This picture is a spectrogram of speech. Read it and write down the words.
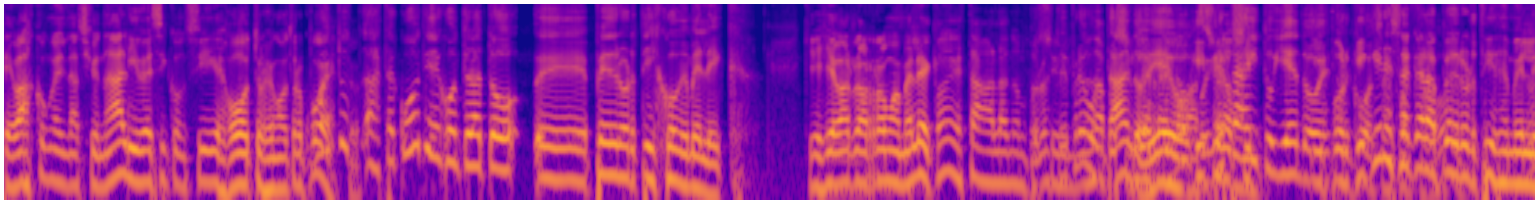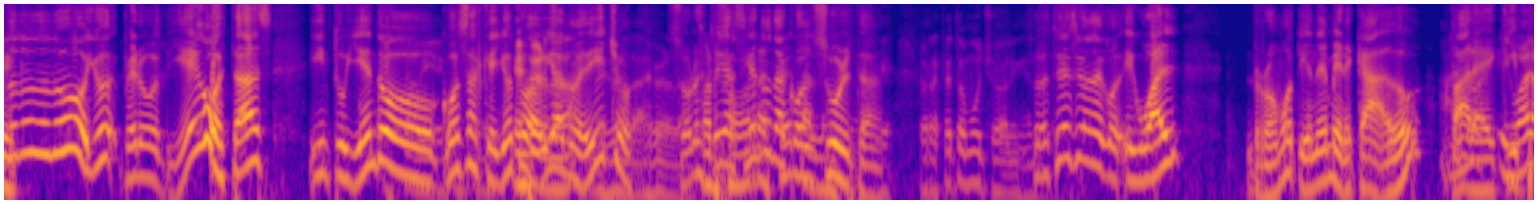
Te vas con el Nacional y ves si consigues otros en otro ¿Cuánto- puesto. ¿Hasta cuándo tiene contrato eh, Pedro Ortiz con Emelec? ¿Quieres llevarlo a Romo a Melec? ¿Cómo es que estaban hablando un Pero estoy preguntando, Diego. ¿Y qué estás intuyendo ¿Y por qué quieres sacar a? Pedro Ortiz de Melec? No, no, no, no, yo, pero Diego, estás intuyendo cosas que yo todavía verdad, no he es dicho. verdad, es verdad. Solo Por estoy favor, haciendo una consulta. Lo respeto mucho, Solo Alejandro. estoy haciendo una co- Igual, Romo tiene mercado Ah, para no, equipos igual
